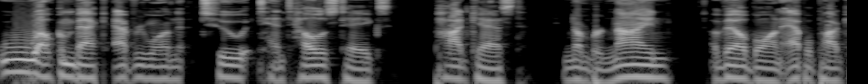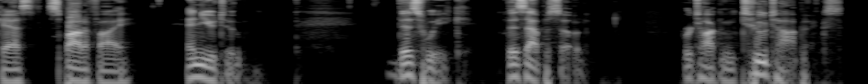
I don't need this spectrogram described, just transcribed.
Welcome back, everyone, to Tantella's Takes podcast number nine, available on Apple Podcast, Spotify, and YouTube. This week, this episode, we're talking two topics.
